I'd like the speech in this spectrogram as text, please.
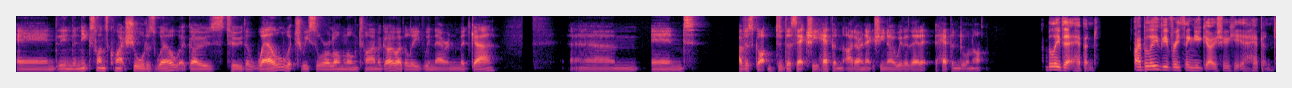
And then the next one's quite short as well. It goes to the well, which we saw a long, long time ago, I believe, when they were in Midgar. Um, and I've just got, did this actually happen? I don't actually know whether that happened or not. I believe that happened. I believe everything you go to here happened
